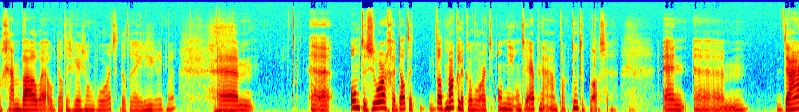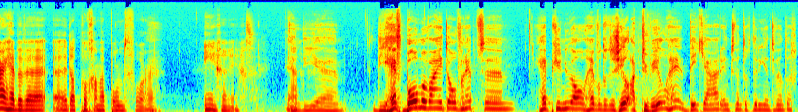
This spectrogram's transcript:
gaan bouwen. Ook dat is weer zo'n woord, dat realiseer ik me. Um, uh, om te zorgen dat het wat makkelijker wordt om die ontwerpende aanpak toe te passen. En um, daar hebben we uh, dat programma POND voor ja. ingericht. Ja. En die, uh, die hefbomen waar je het over hebt, uh, heb je nu al, hè, want het is heel actueel, hè, dit jaar in 2023.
